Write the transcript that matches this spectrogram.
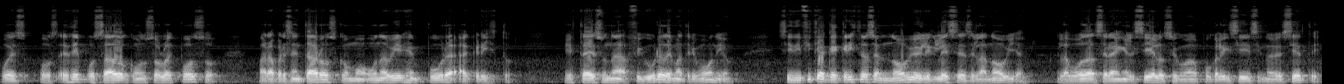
pues os he desposado con un solo esposo, para presentaros como una virgen pura a Cristo. Esta es una figura de matrimonio. Significa que Cristo es el novio y la iglesia es la novia. La boda será en el cielo, según Apocalipsis 19:7.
